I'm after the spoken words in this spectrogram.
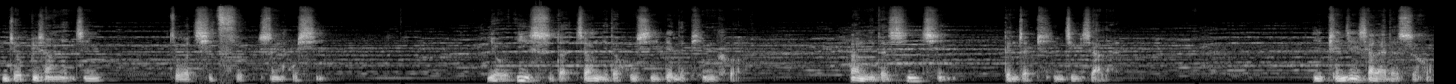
你就闭上眼睛，做七次深呼吸，有意识的将你的呼吸变得平和，让你的心情跟着平静下来。你平静下来的时候。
